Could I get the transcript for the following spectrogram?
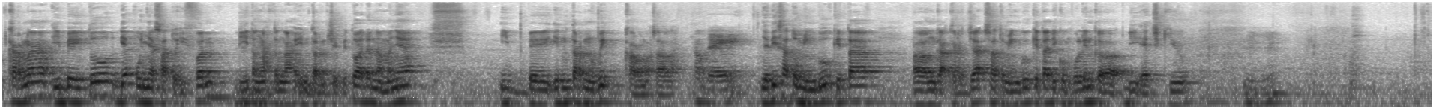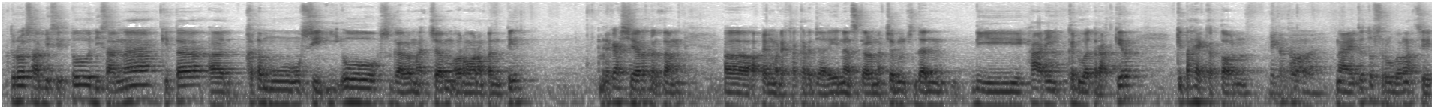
Karena eBay itu dia punya satu event di tengah-tengah internship itu ada namanya eBay Intern Week kalau nggak salah. Oke. Okay. Jadi satu minggu kita eh, nggak uh, kerja, satu minggu kita dikumpulin ke di HQ. Mm-hmm. Terus habis itu di sana kita uh, ketemu CEO segala macam orang-orang penting. Mereka share tentang uh, apa yang mereka kerjain dan segala macam dan di hari kedua terakhir kita hackathon. Hackathon. Nah itu tuh seru banget sih.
